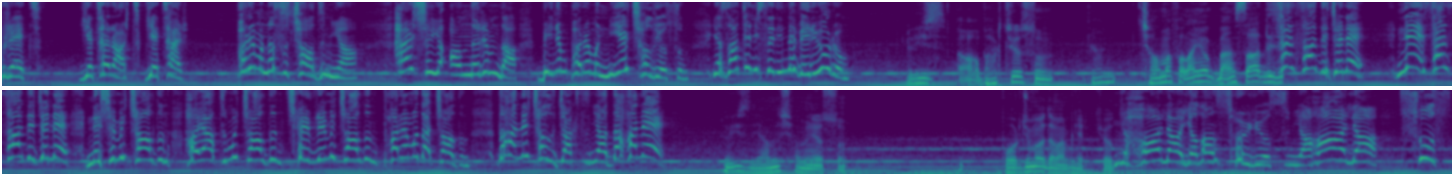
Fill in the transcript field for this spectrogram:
Brett, yeter artık yeter. Paramı nasıl çaldın ya? Her şeyi anlarım da benim paramı niye çalıyorsun? Ya zaten istediğinde veriyorum. Louise abartıyorsun. Yani çalma falan yok ben sadece... Sen sadece ne? Ne? Sen sadece ne? Neşemi çaldın, hayatımı çaldın, çevremi çaldın, paramı da çaldın. Daha ne çalacaksın ya? Daha ne? Louise yanlış anlıyorsun. Borcumu ödemem gerekiyordu. Ya hala yalan söylüyorsun ya hala. Sus!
